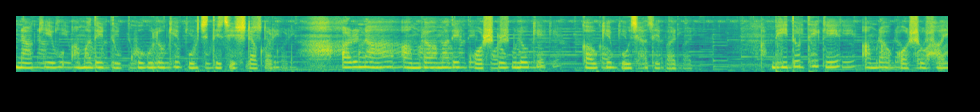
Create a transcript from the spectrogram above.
না কেউ আমাদের দুঃখগুলোকে বুঝতে চেষ্টা করে, আর না আমরা আমাদের কষ্টগুলোকে কাউকে বোঝাতে পারি। ভিতর থেকে আমরা অসহায়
